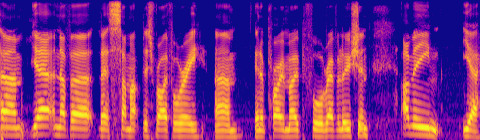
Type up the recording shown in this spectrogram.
Um, yeah, another. Let's sum up this rivalry um, in a promo before Revolution. I mean, yeah,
